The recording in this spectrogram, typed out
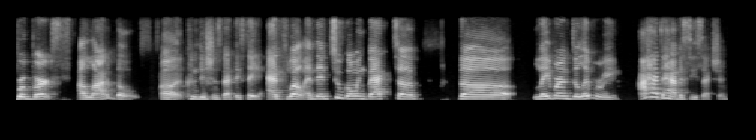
reverse a lot of those uh, conditions that they say as well. And then, two, going back to the labor and delivery, I had to have a C section.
